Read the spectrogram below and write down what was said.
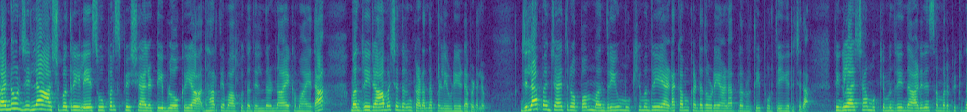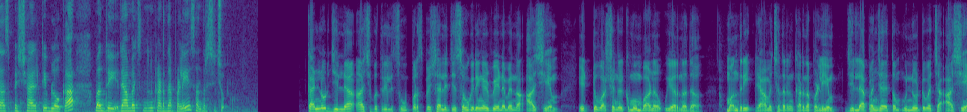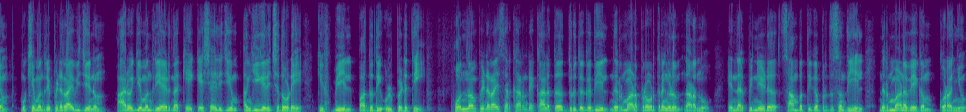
കണ്ണൂർ ജില്ലാ ആശുപത്രിയിലെ super speciality block യാഥാർത്ഥ്യമാക്കുന്നതിൽ നിർണായകമായത് മന്ത്രി രാമചന്ദ്രൻ കടന്നപ്പള്ളിയുടെ ഇടപെടലും. ജില്ലാ പഞ്ചായത്തിനൊപ്പം മന്ത്രിയും മുഖ്യമന്ത്രിയെ അടക്കം കണ്ടതോടെയാണ് പ്രവൃത്തി പൂർത്തീകരിച്ചത്. തിങ്കളാഴ്ച മുഖ്യമന്ത്രി നാടിന് സമർപ്പിക്കുന്ന സ്പെഷ്യാലിറ്റി ബ്ലോക്ക് മന്ത്രി രാമചന്ദ്രൻ കടന്നപ്പള്ളി സന്ദർശിച്ചു. കണ്ണൂർ ജില്ലാ ആശുപത്രിയിൽ സൂപ്പർ സ്പെഷ്യാലിറ്റി സൗകര്യങ്ങൾ വേണമെന്ന ആശയം എട്ട് വർഷങ്ങൾക്ക് മുമ്പാണ് ഉയർന്നത്. മന്ത്രി രാമചന്ദ്രൻ കടന്നപ്പള്ളിയും ജില്ലാ പഞ്ചായത്തും മുന്നോട്ടുവച്ച ആശയം മുഖ്യമന്ത്രി പിണറായി വിജയനും ആരോഗ്യമന്ത്രിയായിരുന്ന കെ കെ ശൈലജയും അംഗീകരിച്ചതോടെ കിഫ്ബിയിൽ പദ്ധതി ഉൾപ്പെടുത്തി. ഒന്നാം പിണറായി സർക്കാരിന്റെ കാലത്ത് ദ്രുതഗതിയിൽ നിർമ്മാണ പ്രവർത്തനങ്ങളും നടന്നു. എന്നാൽ പിന്നീട് സാമ്പത്തിക പ്രതിസന്ധിയിൽ നിർമ്മാണ വേഗം കുറഞ്ഞു.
